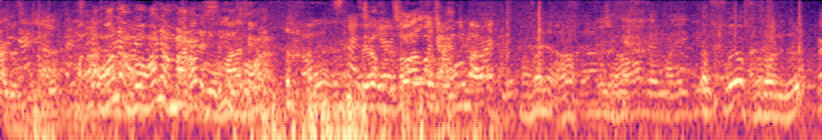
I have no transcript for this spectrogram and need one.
往亮，往这，慢慢的，往这，不要，我加，我慢慢，的。啊，这，哎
